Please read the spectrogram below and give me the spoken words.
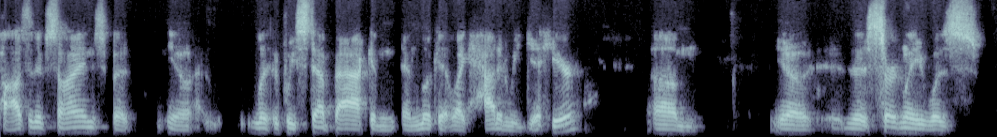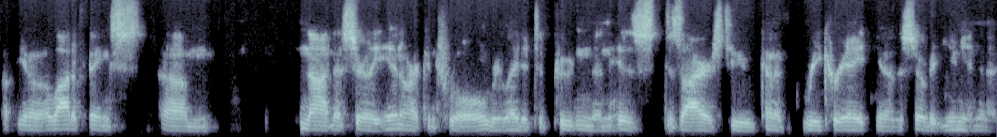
positive signs, but you know if we step back and and look at like how did we get here, um, you know there certainly was you know a lot of things um, not necessarily in our control related to Putin and his desires to kind of recreate you know the Soviet Union in a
